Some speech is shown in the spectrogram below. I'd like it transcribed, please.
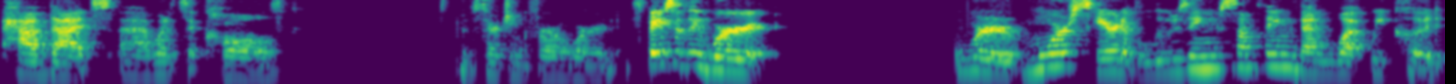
have that uh, what's it called? I'm searching for a word. It's basically we're we're more scared of losing something than what we could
